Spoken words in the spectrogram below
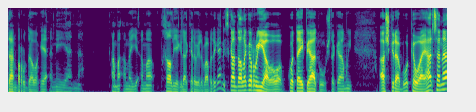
دان بە ڕووداوەکەی ئەنێ یان نا ئەمە ئەمە ئەمە خاڵی یەکلاکەرەوەی لە بابەتەکانی سکانداڵەکە ڕوویاوەوە کۆتایی پێهات و شتەکە هەمووی ئاشکرا بووە کە وایە هەرچەنە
